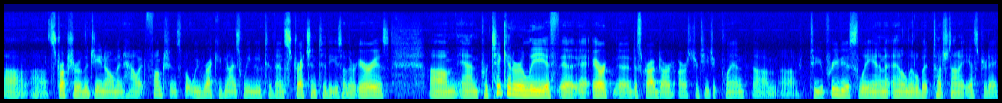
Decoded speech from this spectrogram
uh, uh, structure of the genome and how it functions, but we recognize we need to then stretch into these other areas. Um, and particularly if uh, Eric uh, described our, our strategic plan um, to you previously and, and a little bit touched on it yesterday,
